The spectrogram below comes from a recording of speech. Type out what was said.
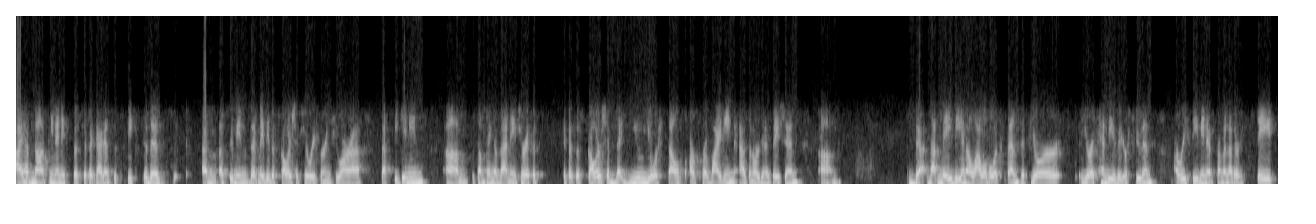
I have not seen any specific guidance that speaks to this. I'm assuming that maybe the scholarships you're referring to are a best beginnings, um, something of that nature. If it's if it's a scholarship that you yourself are providing as an organization, um, that that may be an allowable expense if your your attendees or your students are receiving it from another state,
